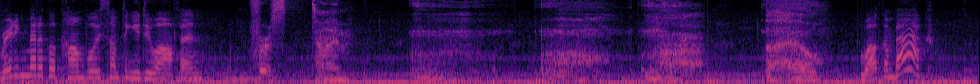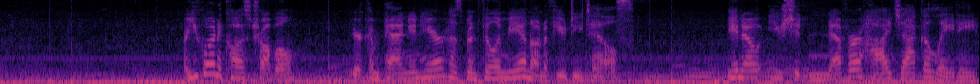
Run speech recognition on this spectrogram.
Raiding medical convoys something you do often? First time. The hell? Welcome back. Are you going to cause trouble? Your companion here has been filling me in on a few details. You know, you should never hijack a lady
